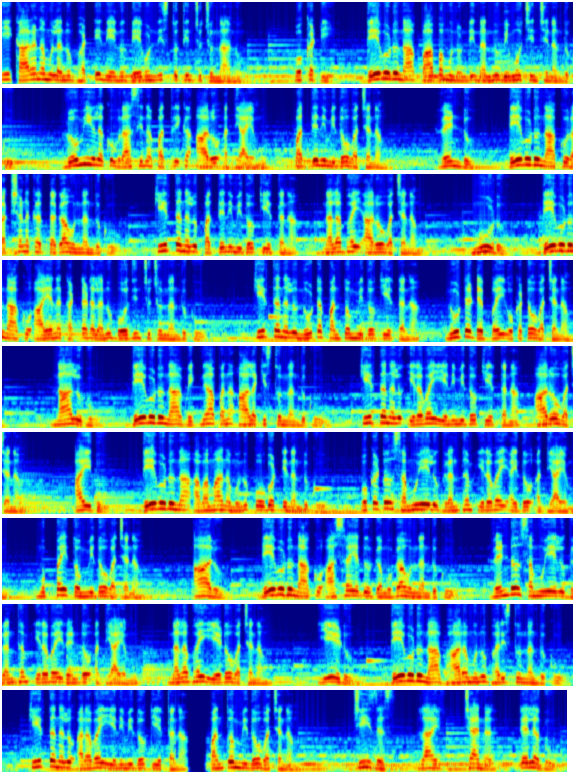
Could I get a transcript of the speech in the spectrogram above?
ఈ కారణములను బట్టి నేను దేవుణ్ణి స్తుతించుచున్నాను. ఒకటి దేవుడు నా పాపము నుండి నన్ను విమోచించినందుకు. రోమియులకు వ్రాసిన పత్రిక ఆరో అధ్యాయము పద్దెనిమిదో వచనం. రెండు దేవుడు నాకు రక్షణకర్తగా ఉన్నందుకు. కీర్తనలు పద్దెనిమిదో కీర్తన నలభై ఆరో వచనం. మూడు దేవుడు నాకు ఆయన కట్టడలను బోధించుచున్నందుకు. కీర్తనలు నూట పంతొమ్మిదో కీర్తన నూట డెబ్బై ఒకటో వచనం. నాలుగు. దేవుడు నా విజ్ఞాపన ఆలకిస్తున్నందుకు. కీర్తనలు ఇరవై ఎనిమిదో కీర్తన ఆరో వచనం. ఐదు. దేవుడు నా అవమానమును పోగొట్టినందుకు. ఒకటో సమూయేలు గ్రంథం ఇరవై ఐదో అధ్యాయము ముప్పై తొమ్మిదో వచనం. ఆరు. దేవుడు నాకు ఆశ్రయదుర్గముగా ఉన్నందుకు. రెండో సమూయేలు గ్రంథం ఇరవై రెండో అధ్యాయము నలభై ఏడో వచనం. ఏడు. దేవుడు నా భారమును భరిస్తున్నందుకు. కీర్తనలు అరవై ఎనిమిదో కీర్తన పంతొమ్మిదో వచనం. Jesus life channel Telugu.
